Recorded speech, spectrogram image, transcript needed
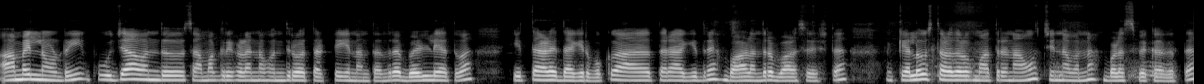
ಆಮೇಲೆ ನೋಡ್ರಿ ಪೂಜಾ ಒಂದು ಸಾಮಗ್ರಿಗಳನ್ನು ಹೊಂದಿರುವ ತಟ್ಟೆ ಏನಂತಂದ್ರೆ ಬೆಳ್ಳಿ ಅಥವಾ ಹಿತ್ತಾಳೆದಾಗಿರ್ಬೇಕು. ಆ ಥರ ಆಗಿದ್ದರೆ ಭಾಳ ಅಂದ್ರೆ ಭಾಳ ಶ್ರೇಷ್ಠ. ಕೆಲವು ಸ್ಥಳದೊಳಗೆ ಮಾತ್ರ ನಾವು ಚಿನ್ನವನ್ನು ಬಳಸಬೇಕಾಗತ್ತೆ.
